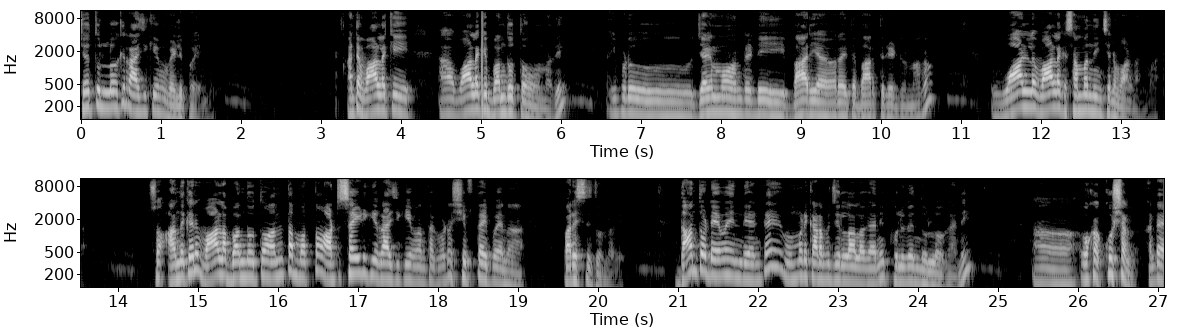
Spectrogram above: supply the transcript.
చేతుల్లోకి రాజకీయం వెళ్ళిపోయింది. అంటే వాళ్ళకి వాళ్ళకి బంధుత్వం ఉన్నది. ఇప్పుడు జగన్మోహన్ రెడ్డి భార్య ఎవరైతే భారతిరెడ్డి ఉన్నారో వాళ్ళ వాళ్ళకి సంబంధించిన వాళ్ళను సో అందుకని వాళ్ళ బంధుత్వం అంతా మొత్తం అటు సైడ్కి రాజకీయం అంతా కూడా షిఫ్ట్ అయిపోయిన పరిస్థితి ఉన్నది. దాంతో ఏమైంది అంటే ఉమ్మడి కడప జిల్లాలో కానీ పులివెందుల్లో కానీ ఒక కుషన్ అంటే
